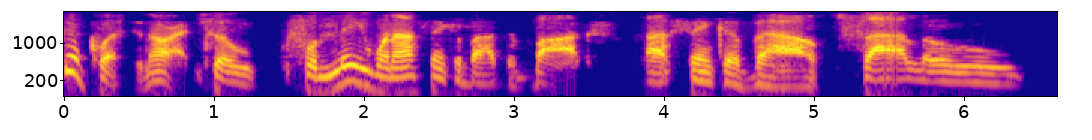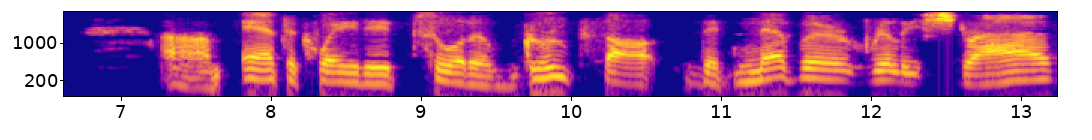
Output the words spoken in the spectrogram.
good question. All right. So for me, when I think about the box, I think about silo, um, antiquated sort of group thought that never really strives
